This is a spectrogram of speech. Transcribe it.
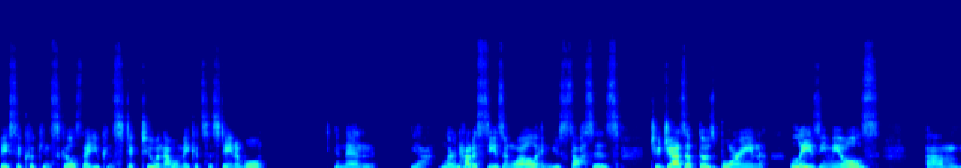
basic cooking skills that you can stick to and that will make it sustainable and then yeah learn how to season well and use sauces to jazz up those boring lazy meals um,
